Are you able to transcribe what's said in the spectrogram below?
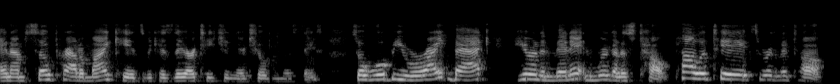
And i'm so proud of my kids because they are teaching their children those things. So we'll be right back here in a minute and we're going to talk politics we're going to talk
